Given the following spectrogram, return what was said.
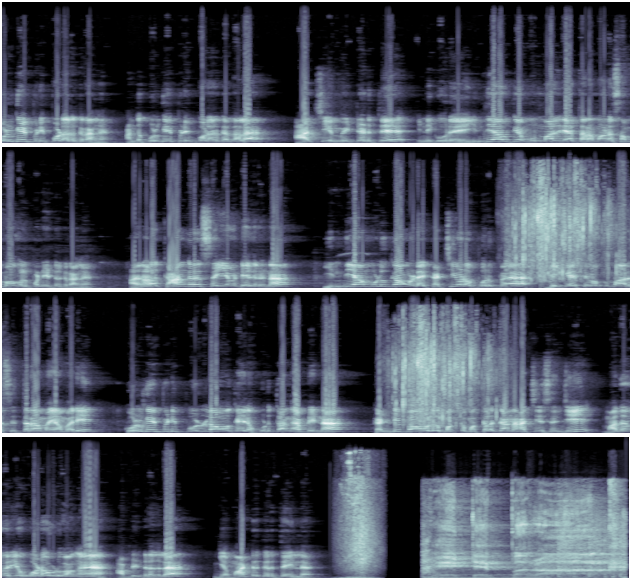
கொள்கை பிடிப்போட இருக்கிறாங்க. அந்த கொள்கை பிடிப்போட இருக்கிறதால ஆட்சியை மீட்டெடுத்து இன்னைக்கு ஒரு இந்தியாவுக்கே முன்மாதிரியா தரமான சம்பவங்கள் பண்ணிட்டு இருக்கிறாங்க. அதனால காங்கிரஸ் செய்ய வேண்டியது என்னன்னா இந்தியா முழுக்க அவங்களுடைய கட்சியோட பொறுப்பை டி கே சிவகுமார் சித்தராமையா மாதிரி கொள்கை பிடிப்பு உள்ளவங்க கையில கொடுத்தாங்க அப்படின்னா கண்டிப்பா அவங்களுக்கு மக்க மக்களுக்கான ஆட்சியை செஞ்சு மதவரியை ஓட விடுவாங்க அப்படின்றதுல இங்க மாற்று கருத்தே இல்லை. பராக்.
